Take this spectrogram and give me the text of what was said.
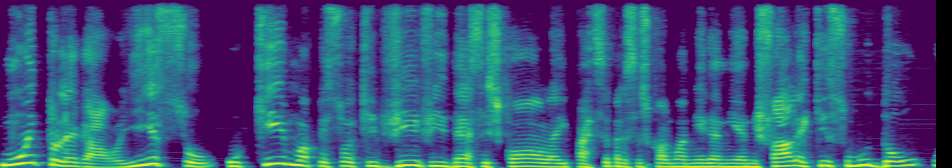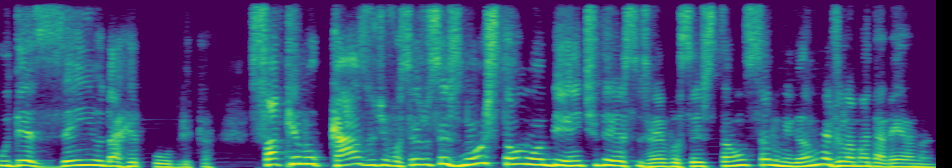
Muito legal. E isso, o que uma pessoa que vive nessa escola e participa dessa escola, uma amiga minha, me fala, é que isso mudou o desenho da República. Só que no caso de vocês, vocês não estão num ambiente desses, né? Vocês estão, se eu não me engano, na Vila Madalena.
